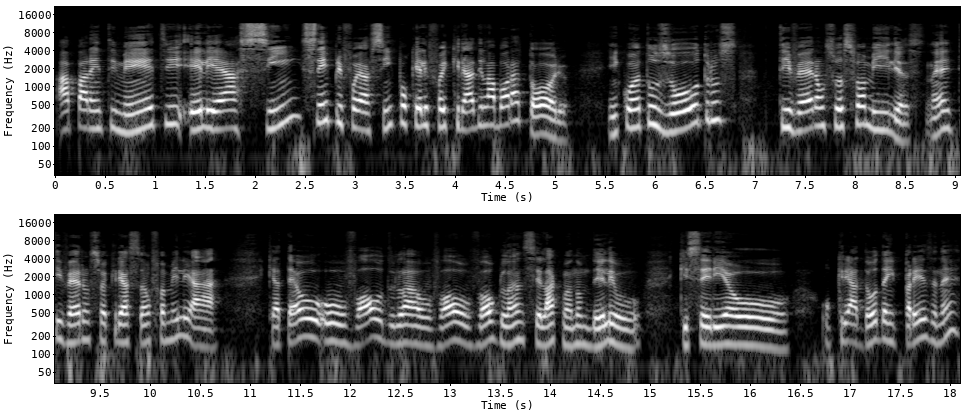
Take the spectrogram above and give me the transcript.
aparentemente, ele é assim, sempre foi assim, porque ele foi criado em laboratório. Enquanto os outros tiveram suas famílias, né? Tiveram sua criação familiar. Que até o, o Voldo lá, o Vol, Volglan, sei lá como é o nome dele, o, que seria o, o criador da empresa, né?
